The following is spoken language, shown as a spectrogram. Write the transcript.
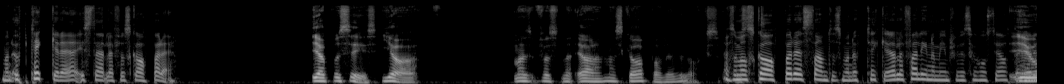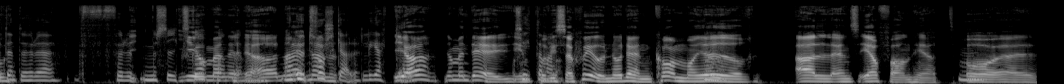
Man upptäcker det istället för att skapa det. Ja, precis. Ja. Man, man- ja, man skapar det väl också. Alltså man skapar det samtidigt som man upptäcker, i alla fall inom improvisationsteater. Jo. Jag vet inte hur det är för musikskapande. men, men ja, man nej, nej, utforskar, leker. Ja, ja, men det är ju man improvisation och den kommer ju Mm. ur all ens erfarenhet Mm. och, eh,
